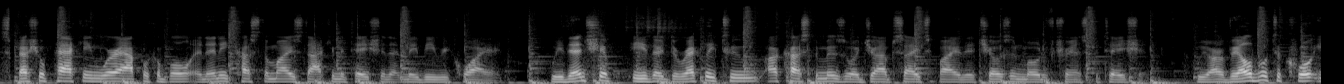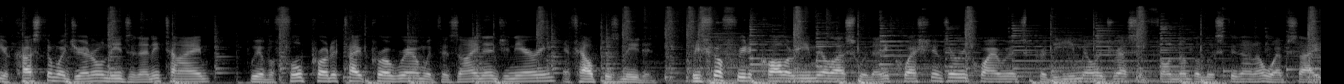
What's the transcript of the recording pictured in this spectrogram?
special packing where applicable, and any customized documentation that may be required. We then ship either directly to our customers or job sites by their chosen mode of transportation. We are available to quote your custom or general needs at any time. We have a full prototype program with design engineering if help is needed. Please feel free to call or email us with any questions or requirements per the email address and phone number listed on our website.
